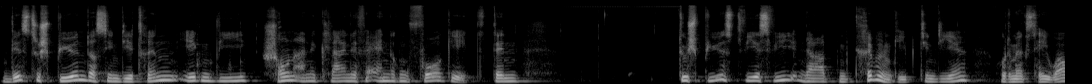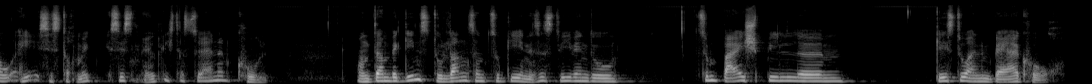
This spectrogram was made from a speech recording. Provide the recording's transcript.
wirst du spüren, dass in dir drin irgendwie schon eine kleine Veränderung vorgeht. Denn du spürst, wie es wie eine Art Kribbeln gibt in dir, wo du merkst, hey, wow, hey, es ist doch es ist möglich, das zu ändern. Cool. Und dann beginnst du langsam zu gehen. Es ist wie wenn du zum Beispiel ähm, gehst du einen Berg hoch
